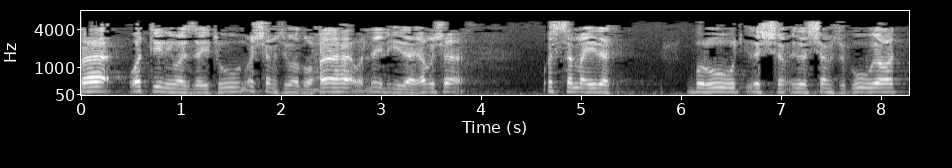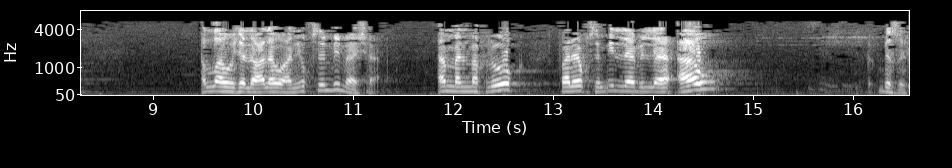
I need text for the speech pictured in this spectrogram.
فوالتين والزيتون والشمس وضحاها والليل إذا يغشى والسماء ذات البروج إذا الشمس كورت. الله جل وعلا أن يقسم بما شاء. أما المخلوق فلا يقسم إلا بالله أو بصفة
